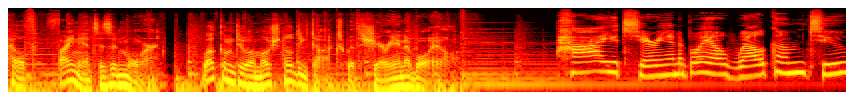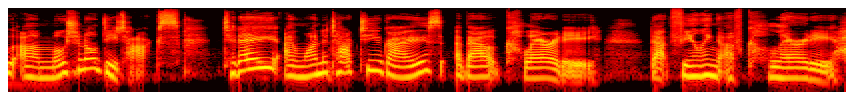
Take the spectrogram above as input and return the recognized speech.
health, finances, and more. Welcome to Emotional Detox with Sherianna Boyle. Hi, it's Sherianna Boyle. Welcome to Emotional Detox. Today, I want to talk to you guys about clarity, that feeling of clarity.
